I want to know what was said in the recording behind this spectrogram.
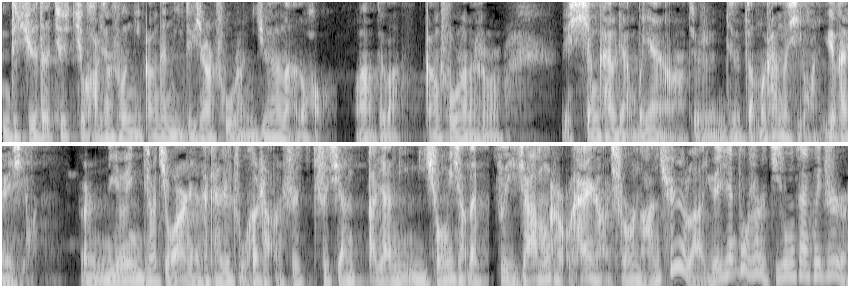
你就觉得就就好像说你刚跟你对象处上，你觉得哪都好啊，对吧？刚处上的时候，相看两不厌啊，就是你怎么看都喜欢，越看越喜欢。嗯，因为你知道，九二年才开始主客场之之前，大家你你球迷想在自己家门口看一场球难去了。原先都是集中赛会制，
